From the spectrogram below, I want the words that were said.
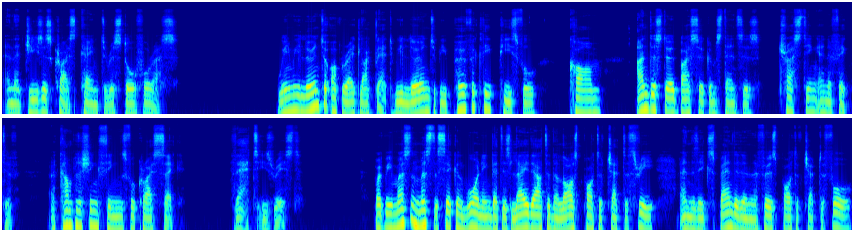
and that Jesus Christ came to restore for us. When we learn to operate like that, we learn to be perfectly peaceful, calm, undisturbed by circumstances, trusting and effective, accomplishing things for Christ's sake. That is rest. But we mustn't miss the second warning that is laid out in the last part of chapter 3 and is expanded in the first part of chapter 4.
